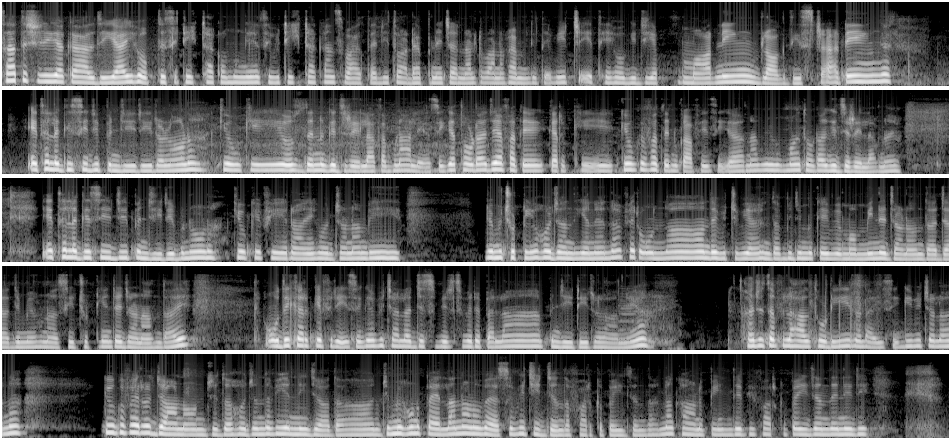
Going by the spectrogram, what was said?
ਸਤਿ ਸ਼੍ਰੀ ਅਕਾਲ ਜੀ। I hope ਤੁਸੀਂ ਠੀਕ ਠਾਕ ਹੋਵੋਗੇ। ਅਸੀਂ ਵੀ ਠੀਕ ਠਾਕ ਹਾਂ। ਸਵਾਗਤ ਹੈ ਜੀ ਤੁਹਾਡਾ ਆਪਣੇ ਚੈਨਲ ਟਵਾਨਾ ਫੈਮਿਲੀ ਦੇ ਵਿੱਚ। ਇੱਥੇ ਹੋ ਗਈ ਜੀ ਮਾਰਨਿੰਗ ਵਲੌਗ ਦੀ ਸਟਾਰਟਿੰਗ ਇੱਥੇ ਲੱਗੀ ਸੀ ਜੀ ਪੰਜੀਰੀ ਰਲਾਉਣ, ਕਿਉਂਕਿ ਉਸ ਦਿਨ ਗਜਰੇਲਾ ਤਾਂ ਬਣਾ ਲਿਆ ਸੀਗਾ। ਥੋੜਾ ਜਿਹਾ ਫਤਿਹ ਕਰਕੇ, ਕਿਉਂਕਿ ਫਤਿਹ ਨੂੰ ਕਾਫੀ ਸੀਗਾ ਨਾ, ਵੀ ਮੰਮਾ ਥੋੜਾ ਗਜਰੇਲਾ ਬਣਾਇਆ ਇੱਥੇ ਲੱਗੇ ਸੀ ਜੀ ਪੰਜੀਰੀ ਬਣਾਉਣ, ਕਿਉਂਕਿ ਫੇਰ ਆਏ ਹੋ ਜਾਣਾ ਵੀ ਜਿਵੇਂ ਛੁੱਟੀਆਂ ਹੋ ਜਾਂਦੀਆਂ ਨੇ ਨਾ, ਫਿਰ ਉਹਨਾਂ ਦੇ ਵਿੱਚ ਵੀ ਐਂ ਹੁੰਦਾ ਵੀ ਜਿਵੇਂ ਕਈ ਵਾਰ ਮੰਮੀ ਨੇ ਜਾਣਾ ਹੁੰਦਾ ਜਾਂ ਜਿਵੇਂ ਹੁਣ ਅਸੀਂ ਛੁੱਟੀਆਂ 'ਚ ਜਾਣਾ ਹੁੰਦਾ ਏ, ਉਹਦੇ ਕਰਕੇ ਫਿਰ ਇਹ ਸੀਗਾ ਵੀ ਚੱਲ ਅੱਜ ਸਵੇਰੇ ਸਵੇਰੇ ਪਹਿਲਾਂ ਪੰਜੀਰੀ ਰਲਾਉਂਦੇ ਹਾਂ। ਹਜੇ ਤਾਂ ਫਿਲਹਾਲ ਥੋੜ੍ਹੀ ਜਿਹੀ ਲੜਾਈ ਸੀਗੀ ਵੀ ਚਲੋ ਹੈ ਨਾ ਕਿਉਂਕਿ ਫਿਰ ਜਾਣ ਆਉਣ ਜਿੱਦਾਂ ਹੋ ਜਾਂਦਾ ਵੀ ਇੰਨੀ ਜ਼ਿਆਦਾ, ਜਿਵੇਂ ਹੁਣ ਪਹਿਲਾਂ ਨਾਲੋਂ ਵੈਸੇ ਵੀ ਚੀਜ਼ਾਂ ਦਾ ਫ਼ਰਕ ਪਈ ਜਾਂਦਾ ਨਾ ਖਾਣ ਪੀਣ ਦੇ ਵੀ ਫ਼ਰਕ ਪਈ ਜਾਂਦੇ ਨੇ ਜੀ।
